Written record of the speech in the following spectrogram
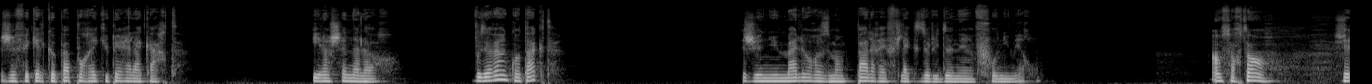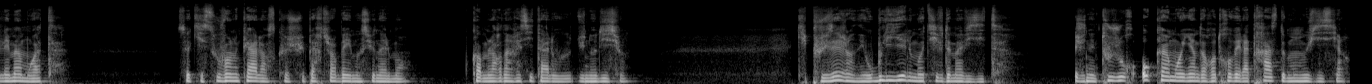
Je fais quelques pas pour récupérer la carte. Il enchaîne alors. Vous avez un contact? Je n'eus malheureusement pas le réflexe de lui donner un faux numéro. En sortant, j'ai les mains moites. Ce qui est souvent le cas lorsque je suis perturbée émotionnellement comme lors d'un récital ou d'une audition. Qui plus est, j'en ai oublié le motif de ma visite. Je n'ai toujours aucun moyen de retrouver la trace de mon musicien.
